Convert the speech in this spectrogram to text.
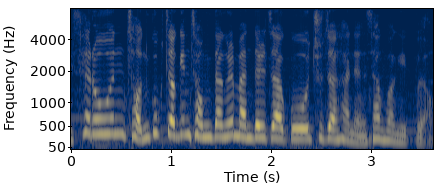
새로운 전국적인 정당을 만들자고 주장하는 상황이고요.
